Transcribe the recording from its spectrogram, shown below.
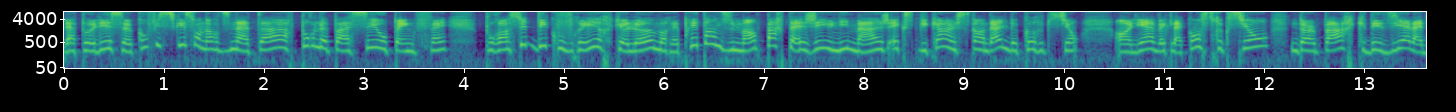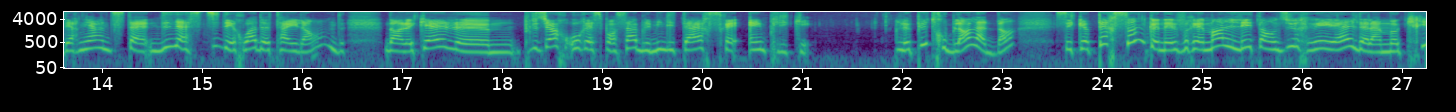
La police a confisqué son ordinateur pour le passer au peigne fin pour ensuite découvrir que l'homme aurait prétendument partagé une image expliquant un scandale de corruption en lien avec la construction d'un parc dédié à la dernière dynastie des rois de Thaïlande, dans lequel euh, plusieurs hauts responsables militaires seraient impliqués. Le plus troublant là-dedans, c'est que personne connaît vraiment l'étendue réelle de la moquerie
